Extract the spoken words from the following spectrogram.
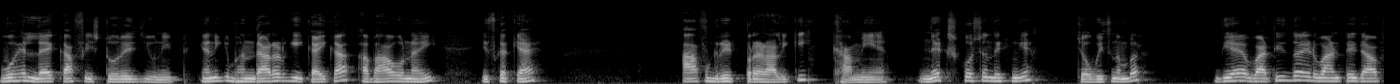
वो है लैक ऑफ़ स्टोरेज यूनिट यानी कि भंडारण की इकाई का अभाव होना ही इसका क्या है? ऑफ़ ग्रिड प्रणाली की खामी है। नेक्स्ट क्वेश्चन देखेंगे, चौबीस नंबर। दिया है what is the advantage of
